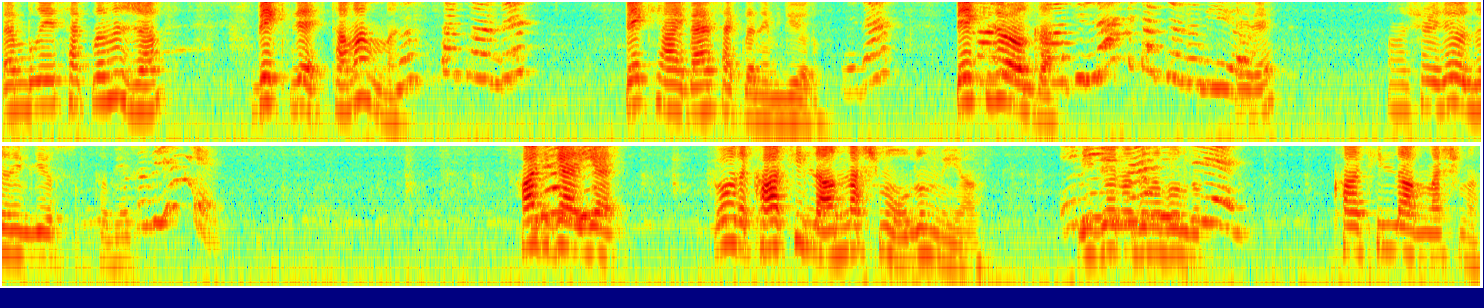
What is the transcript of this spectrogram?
ben buraya saklanacağım. Bekle tamam mı? Nasıl saklandın? Bekle hayır ben saklanabiliyorum. Neden? Bekle Ka- orada. Katiller mi saklanabiliyor? Evet. Onu şöyle öldürebiliyorsun tabii. Bakabilir miyim? Hadi Ya gel bir- gel. Bu arada katille anlaşma olur mu ya? Emir, Videonun adını buldum. Katille anlaşma.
